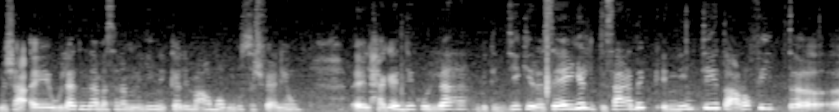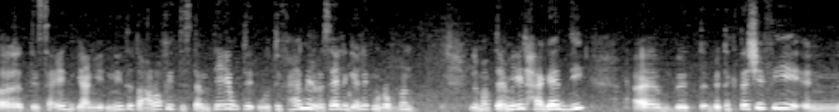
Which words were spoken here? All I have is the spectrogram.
مش ع... آه، ولادنا مثلا لما نيجي نتكلم معاهم ما بنبصش في عينيهم. آه، الحاجات دي كلها بتديكي رسائل تساعدك إن انت تعرفي ت- تسعدي يعني إن انت تعرفي تستمتعي وت- وتفهمي الرسائل اللي جالك من ربنا. لما بتعملي الحاجات دي بتكتشفي إن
